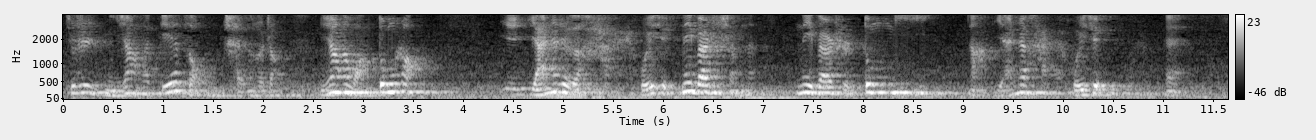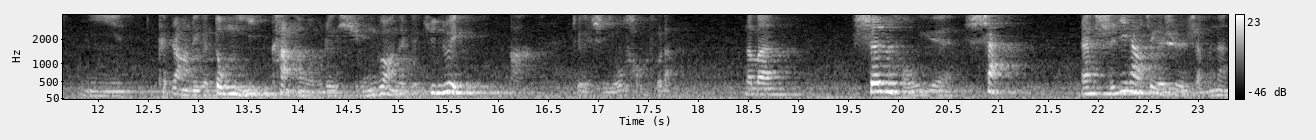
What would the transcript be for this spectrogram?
就是你让他别走陈和郑，你让他往东绕，沿沿着这个海回去。那边是什么呢？那边是东夷啊，沿着海回去。哎，你让这个东夷看看我们这个雄壮的这个军队啊，这个是有好处的。那么申侯曰善，但实际上这个是什么呢？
